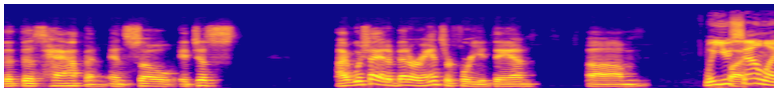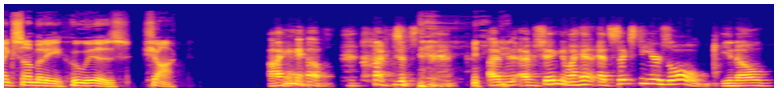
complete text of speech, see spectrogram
that this happened, and so it just. I wish I had a better answer for you, Dan. Um, well, you sound like somebody who is shocked. I am. I'm just, I'm, I'm shaking my head. At 60 years old, you know,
